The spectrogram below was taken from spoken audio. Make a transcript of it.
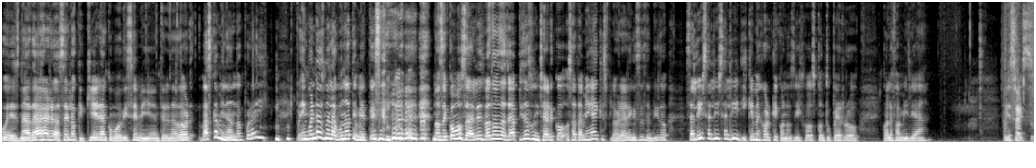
pues nadar, hacer lo que quieran, como dice mi entrenador, vas caminando por ahí, encuentras una laguna, te metes, no sé cómo sales, vas allá, pisas un charco, o sea, también hay que explorar en ese sentido, salir, salir, salir, y qué mejor que con los hijos, con tu perro, con la familia. Exacto.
